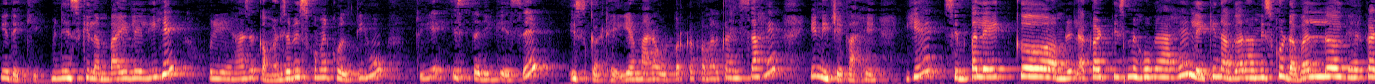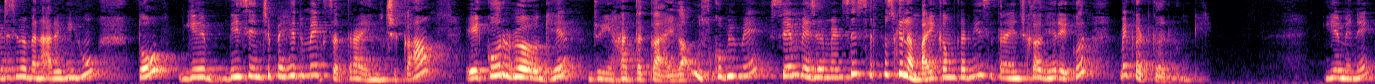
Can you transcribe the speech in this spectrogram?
ये देखिए, मैंने इसकी लंबाई ले ली है और ये यहाँ से कमर जब इसको मैं खोलती हूँ तो ये इस तरीके से कट है। ये हमारा ऊपर का कमर का हिस्सा है, ये नीचे का है। ये सिंपल एक अम्ब्रेला कट इसमें हो गया है, लेकिन अगर हम इसको डबल घेर का जैसे मैं बना रही हूँ तो ये 20 इंच पे है तो मैं एक 17 इंच का एक और घेर जो यहाँ तक का आएगा, उसको भी मैं सेम मेज़रमेंट से सिर्फ़ उसकी लंबाई कम करनी है, सत्रह इंच का घेर एक और मैं कट कर लूँगी। ये मैंने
